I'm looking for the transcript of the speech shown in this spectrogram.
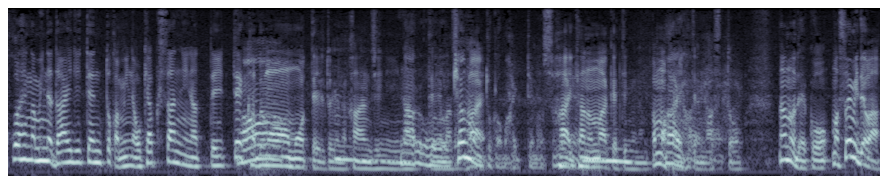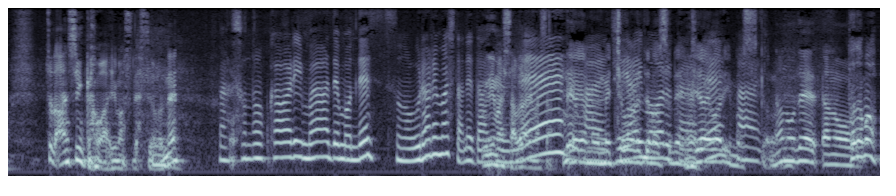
ここら辺がみんな代理店とかみんなお客さんになっていて株も持っているというような感じになってます、キャノンとかも入ってますね、はい、キャノンマーケティングなんかも入ってますと、なのでこう、まあ、そういう意味ではちょっと安心感はありますですよね、うんまあ、その代わり、まあでもね、その売られましたね、大変、ね、売りました、売られました。ね、もうめっちゃ売られてますね、地合いありますから、なので、あのただまあ、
